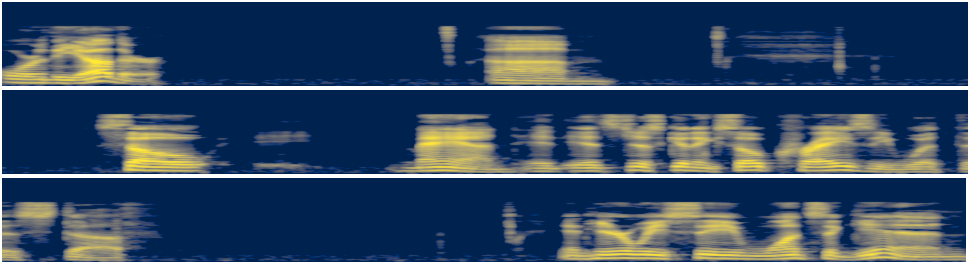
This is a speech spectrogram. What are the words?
or the other. Um, so, man, it, it's just getting so crazy with this stuff. And here we see once again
